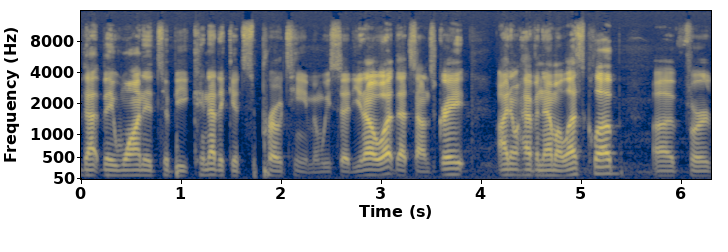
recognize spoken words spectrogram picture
that they wanted to be Connecticut's pro team. And we said, you know what? That sounds great. I don't have an MLS club uh, for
